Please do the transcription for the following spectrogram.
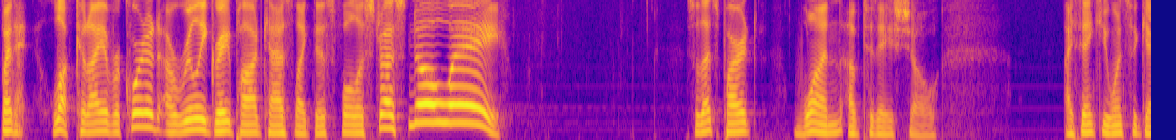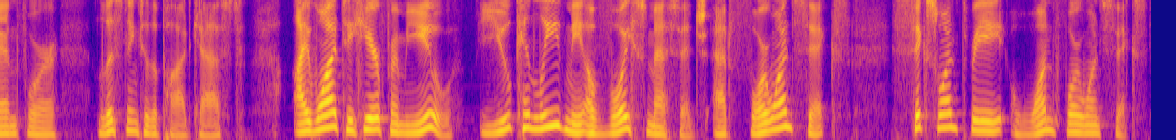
But look, could I have recorded a really great podcast like this full of stress? No way. So that's part one of today's show. I thank you once again for listening to the podcast. I want to hear from you. You can leave me a voice message at 416 613 1416.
